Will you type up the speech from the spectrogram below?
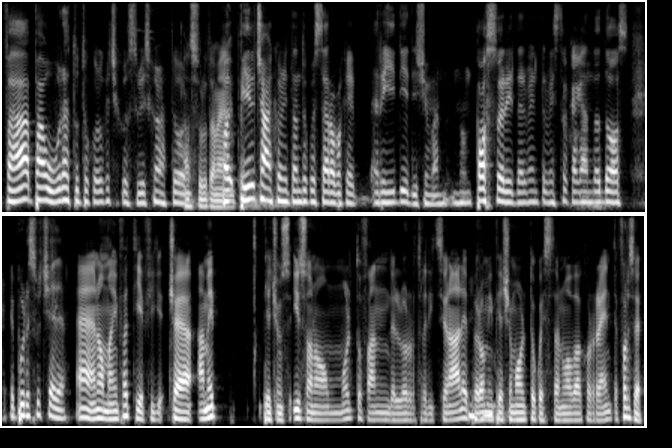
fa paura tutto quello che ci costruiscono attorno. Assolutamente. Poi Peel c'è anche ogni tanto questa roba che ridi e dici ma non posso ridere mentre mi sto cagando addosso, eppure succede. Eh no, ma infatti è figo, cioè a me piace un... io sono molto fan dell'horror tradizionale, mm-hmm. però mi piace molto questa nuova corrente, forse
